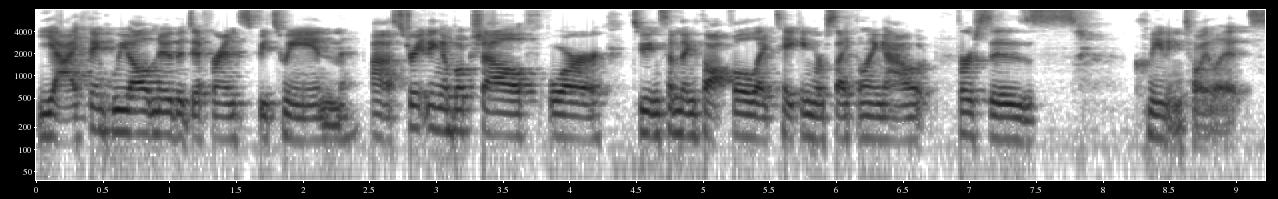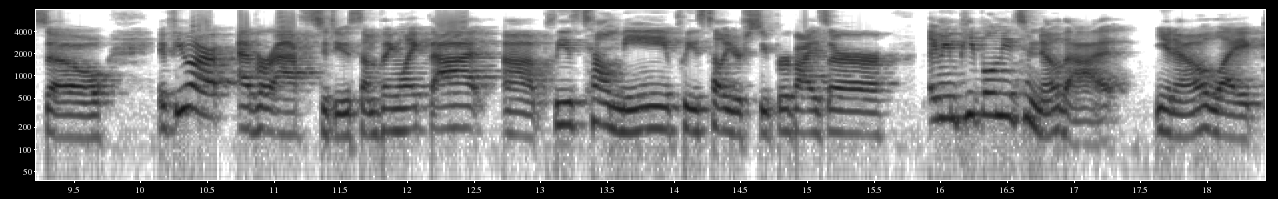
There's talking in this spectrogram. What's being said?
yeah, I think we all know the difference between uh, straightening a bookshelf or doing something thoughtful like taking recycling out versus cleaning toilets. So if you are ever asked to do something like that, uh, please tell me, please tell your supervisor. I mean, people need to know that, you know, like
